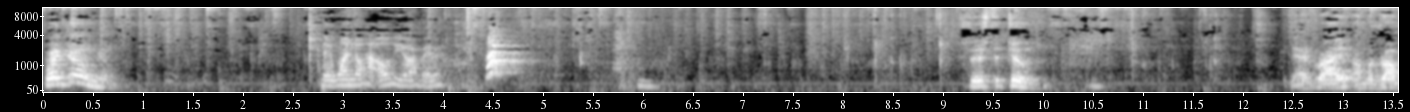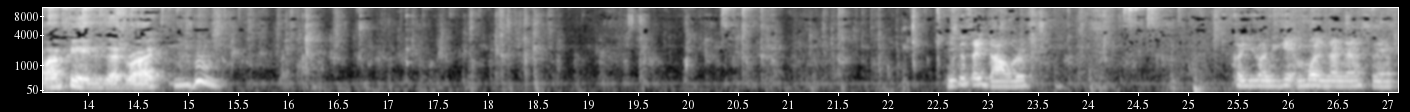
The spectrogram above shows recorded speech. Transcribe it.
Where Junior? They want to know how old you are, baby. Sister two. That's right. I'm gonna draw my pennies. That's right. You can say dollars. Because you're going to be getting more than 99 cents.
